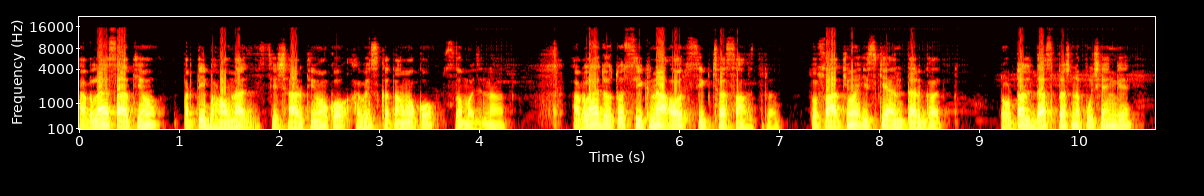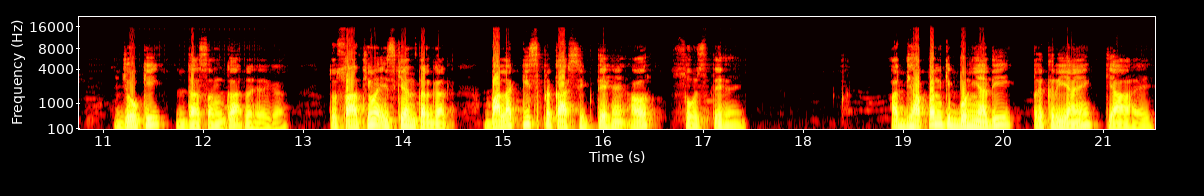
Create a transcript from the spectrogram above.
अगला है साथियों, प्रतिभावना शिक्षार्थियों को आवश्यकताओं को समझना। अगला है दोस्तों, सीखना और शिक्षा शास्त्र तो साथियों, इसके अंतर्गत टोटल दस प्रश्न पूछेंगे, जो कि दस अंक का रहेगा। तो साथियों, इसके अंतर्गत बालक किस प्रकार सीखते हैं और सोचते हैं? अध्यापन की बुनियादी प्रक्रियाएँ क्या है?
